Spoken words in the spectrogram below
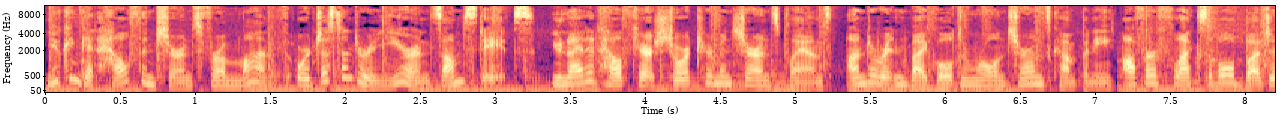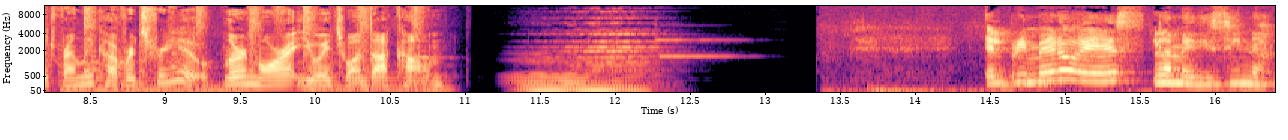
you can get health insurance for a month or just under a year in some states. United Healthcare short term insurance plans, underwritten by Golden Rule Insurance Company, offer flexible, budget friendly coverage for you. Learn more at uh1.com. El primero es la medicina.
